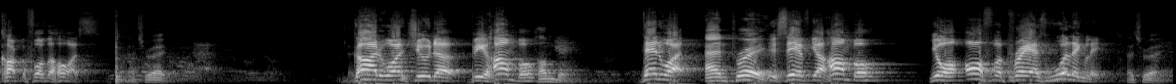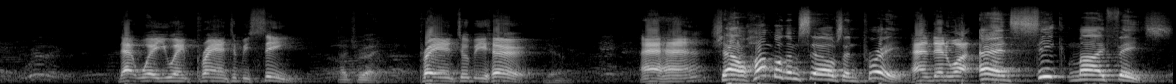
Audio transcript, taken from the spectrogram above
cart before the horse. That's right. God wants you to be humble. Humble. Then what? And pray. You see, if you're humble, you'll offer prayers willingly. That's right. That way you ain't praying to be seen, That's right. praying to be heard. Yeah. Uh-huh. Shall humble themselves and pray And then what? and seek my face.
